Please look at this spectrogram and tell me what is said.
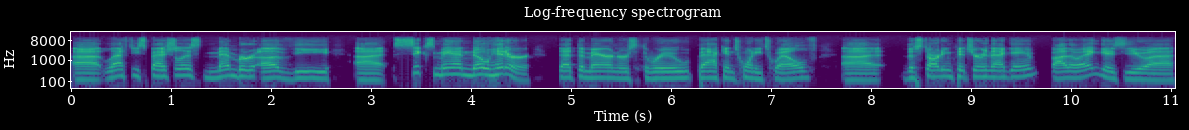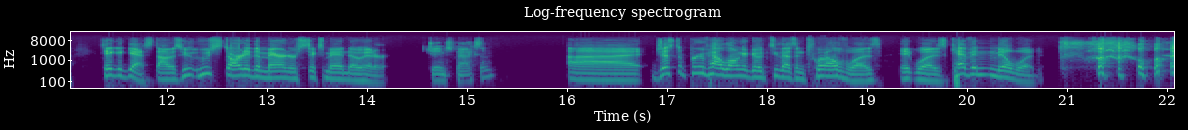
uh, lefty specialist, member of the uh, six-man no-hitter that the Mariners threw back in 2012. Uh, the starting pitcher in that game, by the way, in case you uh, take a guess, Thomas, who who started the Mariners six-man no-hitter? James Paxton. Uh, just to prove how long ago 2012 was, it was Kevin Millwood.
